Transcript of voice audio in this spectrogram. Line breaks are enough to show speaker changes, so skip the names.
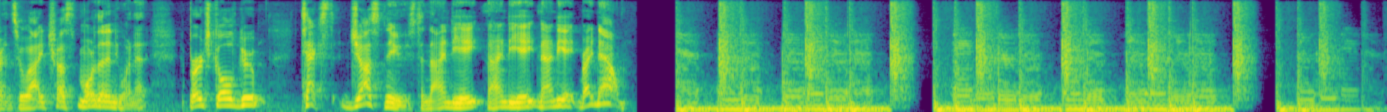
friends who I trust more than anyone at Birch Gold Group. Text Just News to 989898 right now.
